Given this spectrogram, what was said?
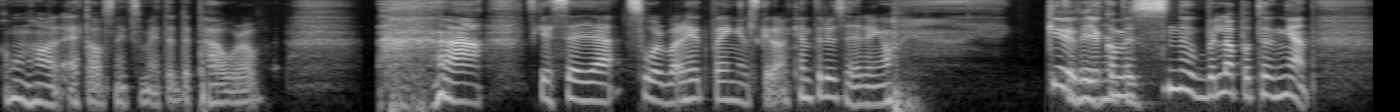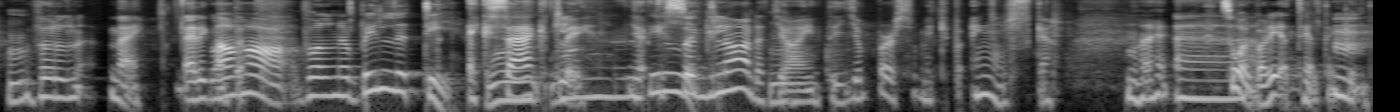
hon har ett avsnitt som heter The Power of... Ska jag säga sårbarhet på engelska då? Kan inte du säga det en gång? Jag Gud, vet jag kommer inte. snubbla på tungan. Mm. Vuln... Nej, nej, det går inte. Aha, vulnerability. Exactly. Vul- Jag är så vulnerability. glad att jag inte jobbar så mycket på engelska. Nej. Eh, Sårbarhet helt Mm. enkelt.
